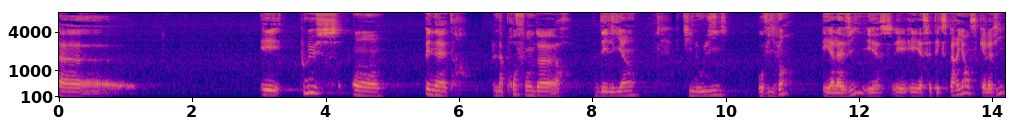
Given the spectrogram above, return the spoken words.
euh, et plus on pénètre la profondeur des liens qui nous lient au vivant et à la vie et à, cette expérience qu'est la vie,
